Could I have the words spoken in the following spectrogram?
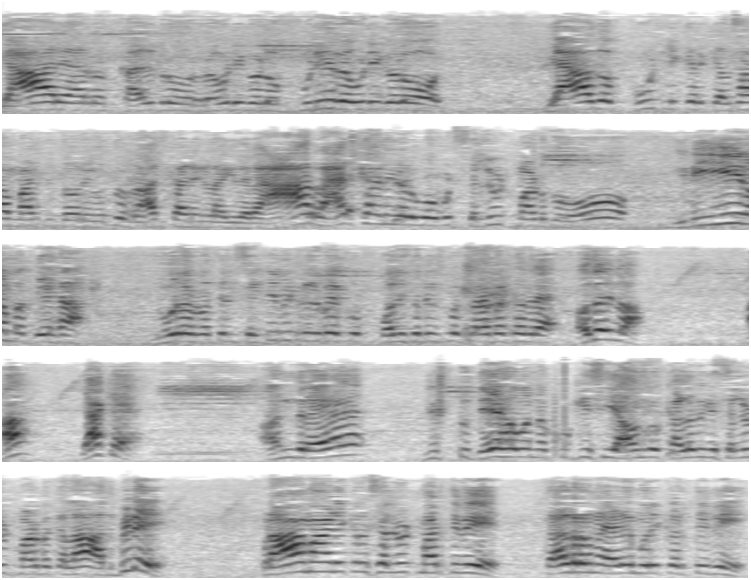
ಯಾರ್ಯಾರು ಕಳ್ಳರು, ರೌಡಿಗಳು, ಪುಡಿ ರೌಡಿಗಳು, ಯಾವ್ದೋ ಬೂಟ್ಲಿಕ್ಕರ್ ಕೆಲಸ ಮಾಡ್ತಿದ್ದವ್ರು ಇವತ್ತು ರಾಜಕಾರಣಿಗಳಾಗಿದ್ದಾರೆ. ಆ ರಾಜಕಾರಣಿಗಳಿಗೆ ಹೋಗ್ಬಿಟ್ಟು ಸೆಲ್ಯೂಟ್ ಮಾಡುದು ಇಡೀ ನಮ್ಮ ದೇಹ. ನೂರ ಅರವತ್ತೆಂಟು ಸೆಂಟಿಮೀಟರ್ ಇರಬೇಕು ಪೊಲೀಸ್ ಇನ್ಸ್ಪೆಕ್ಟರ್ ಆಗ್ಬೇಕಾದ್ರೆ ಅದೇ ಇಲ್ಲ. ಹಾ? ಯಾಕೆ? ಅಂದ್ರೆ ಇಷ್ಟು ದೇಹವನ್ನು ಕುಗ್ಗಿಸಿ ಅವನಿಗೂ ಕಳ್ಳರಿಗೆ ಸೆಲ್ಯೂಟ್ ಮಾಡ್ಬೇಕಲ್ಲ, ಅದ್ ಬಿಡಿ. ಪ್ರಾಮಾಣಿಕರಿಗೆ ಸೆಲ್ಯೂಟ್ ಮಾಡ್ತೀವಿ. ಕಳ್ಳರನ್ನ ಎಡೆಮುರಿ ಕಟ್ತೀವಿ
